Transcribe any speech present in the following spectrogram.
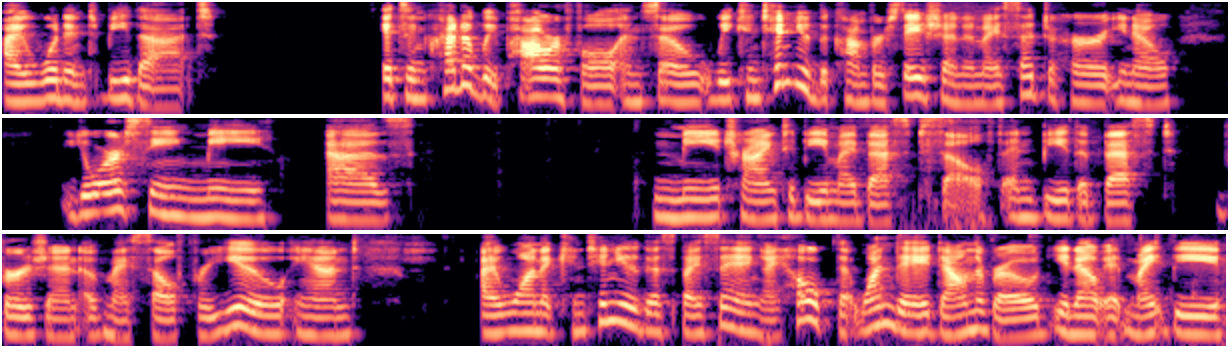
I wouldn't be that it's incredibly powerful. And so we continued the conversation, and I said to her, you know, you're seeing me as me trying to be my best self and be the best version of myself for you. And I want to continue this by saying, I hope that one day down the road, you know, it might be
